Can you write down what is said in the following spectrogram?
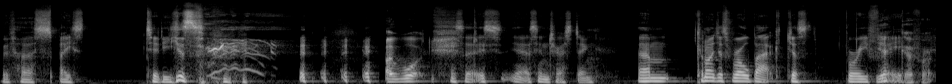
with her space titties. I watched. it's, yeah, it's interesting. Um, can I just roll back just briefly? Yeah, go for it.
